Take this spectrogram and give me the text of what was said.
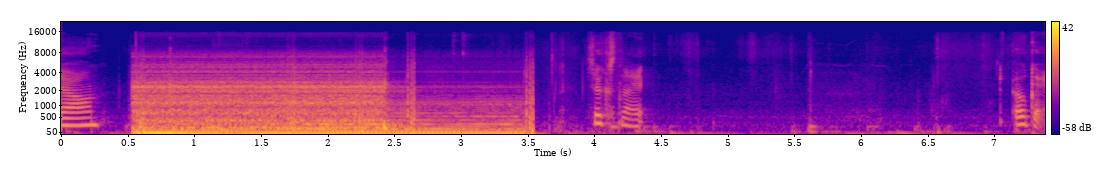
down. Six night. Okay.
